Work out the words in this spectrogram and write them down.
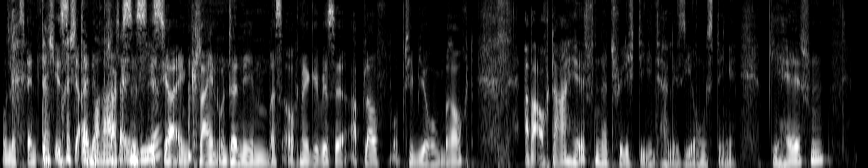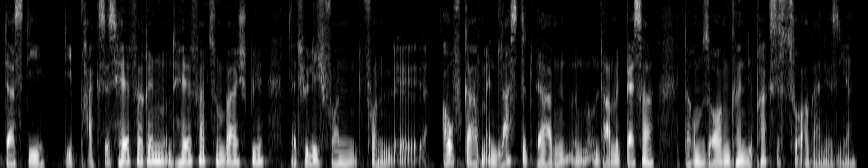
Und letztendlich ist eine Praxis ist ja ein Kleinunternehmen, was auch eine gewisse Ablaufoptimierung braucht. Aber auch da helfen natürlich Digitalisierungsdinge. Die helfen, dass die, die Praxishelferinnen und Helfer zum Beispiel natürlich von, von äh, Aufgaben entlastet werden und, und damit besser darum sorgen können, die Praxis zu organisieren.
